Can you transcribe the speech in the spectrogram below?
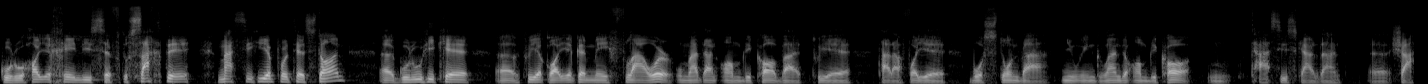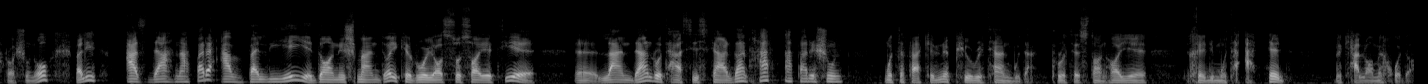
گروه های خیلی سفت و سخت مسیحی پروتستان گروهی که توی قایق Mayflower اومدن آمریکا و توی طرفای بوستون و نیو انگلند آمریکا تأسیس کردن شهراشونو. ولی از ده نفر اولیه دانشمندایی که Royal Society لندن رو تأسیس کردن هفت نفرشون متفکرین Puritan بودن. پروتستان های خیلی متعهد به کلام خدا.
